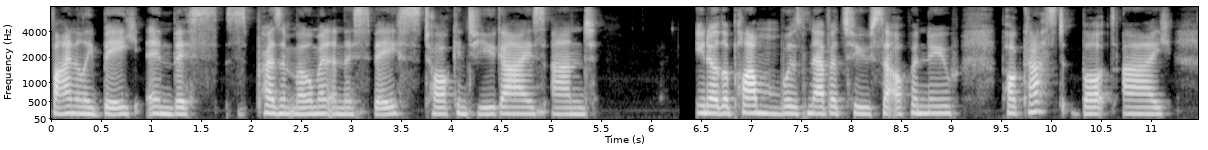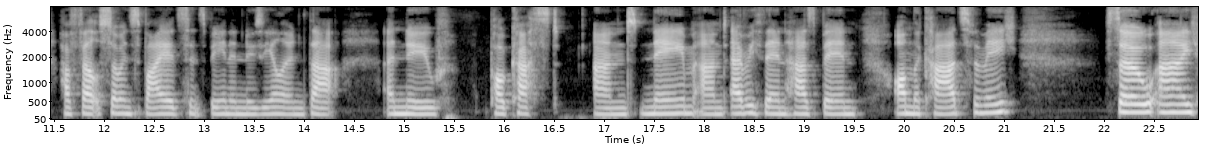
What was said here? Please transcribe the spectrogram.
finally be in this present moment and this space talking to you guys and you know the plan was never to set up a new podcast but i have felt so inspired since being in new zealand that a new podcast and name and everything has been on the cards for me so i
